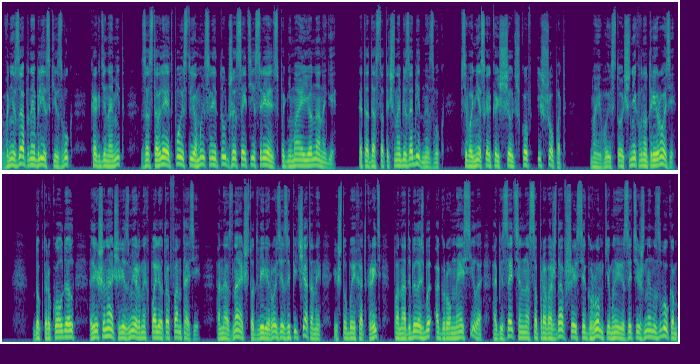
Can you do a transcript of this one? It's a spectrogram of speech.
Внезапный близкий звук, как динамит — заставляет поезд ее мысли тут же сойти с рельс, поднимая ее на ноги. Это достаточно безобидный звук, всего несколько щелчков и шепот, но его источник внутри Рози. Доктор Колдуэлл лишена чрезмерных полетов фантазии. Она знает, что двери Рози запечатаны, и чтобы их открыть, понадобилась бы огромная сила, обязательно сопровождавшаяся громким и затяжным звуком,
